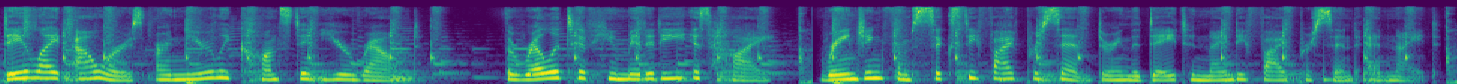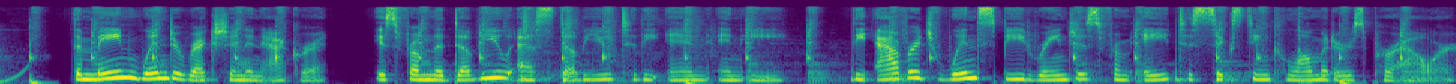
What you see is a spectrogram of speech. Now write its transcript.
daylight hours are nearly constant year round. The relative humidity is high, ranging from 65% during the day to 95% at night. The main wind direction in Accra is from the WSW to the NNE. The average wind speed ranges from 8 to 16 kilometers per hour.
